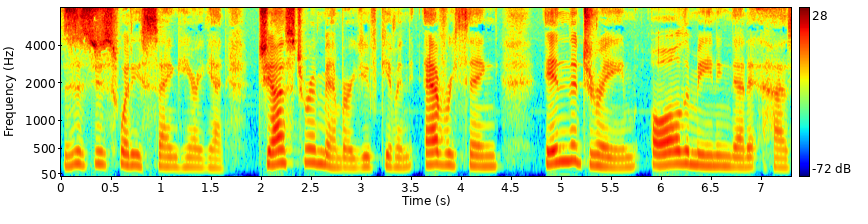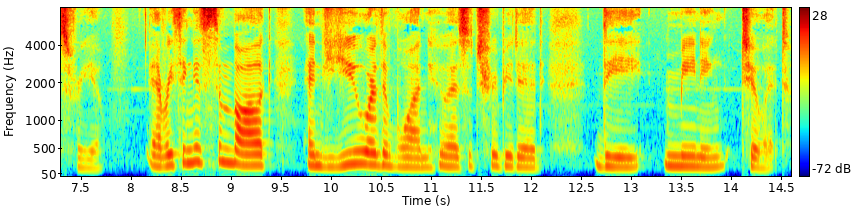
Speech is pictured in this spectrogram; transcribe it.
This is just what he's saying here again. Just remember, you've given everything in the dream all the meaning that it has for you. Everything is symbolic, and you are the one who has attributed the meaning to it.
